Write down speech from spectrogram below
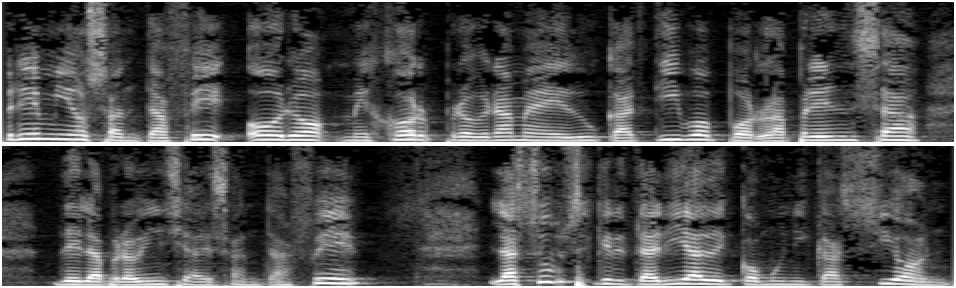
premio Santa Fe Oro, mejor programa educativo por la prensa de la provincia de Santa Fe, la Subsecretaría de Comunicación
